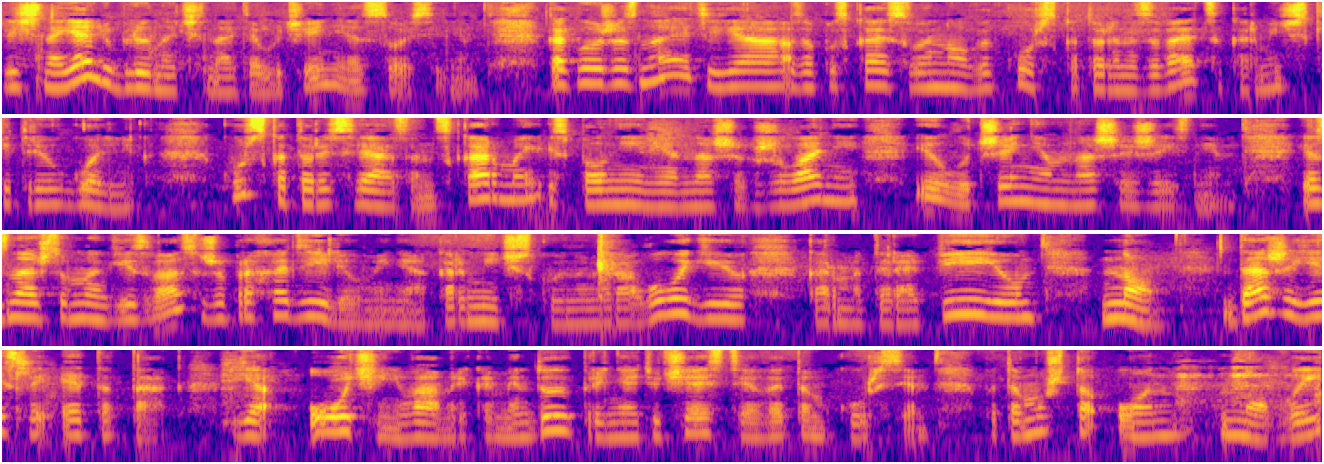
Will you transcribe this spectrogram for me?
Лично я люблю начинать обучение с осени. Как вы уже знаете, я запускаю свой новый курс, который называется «Кармический треугольник». Курс, который связан с кармой, исполнением наших желаний и улучшением нашей жизни. Я знаю, что многие из вас уже проходили у меня кармическую нумерологию, кармотерапию, но даже если это так, я очень вам рекомендую принять участие в этом курсе, потому что он новый.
